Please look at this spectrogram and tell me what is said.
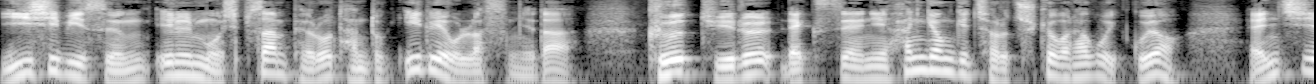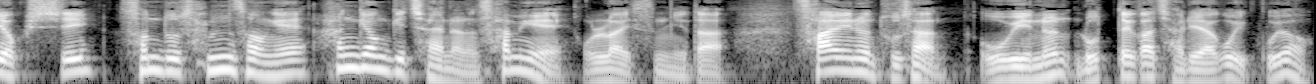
22승 1무 13패로 단독 1위에 올랐습니다. 그 뒤를 넥센이 한 경기 차로 추격을 하고 있고요. NC 역시 선두 삼성의 한 경기 차이 나는 3위에 올라 있습니다. 4위는 두산, 5위는 롯데가 자리하고 있고요.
